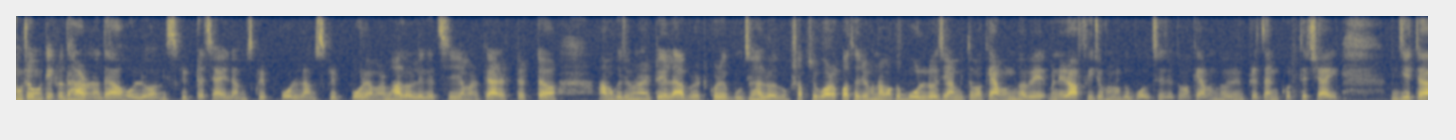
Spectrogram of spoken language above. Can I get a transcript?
মোটামুটি একটা ধারণা দেওয়া হলো। আমি স্ক্রিপ্টটা চাইলাম স্ক্রিপ্ট পড়লাম। স্ক্রিপ্ট পড়ে আমার ভালো লেগেছে। আমার ক্যারেক্টারটা আমাকে যখন একটু এলাবোরেট করে বুঝালো এবং সবচেয়ে বড় কথা যখন আমাকে বলল যে আমি তোমাকে এমনভাবে মানে রাফি যখন আমাকে বলছে যে তোমাকে এমনভাবে আমি প্রেজেন্ট করতে চাই যেটা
